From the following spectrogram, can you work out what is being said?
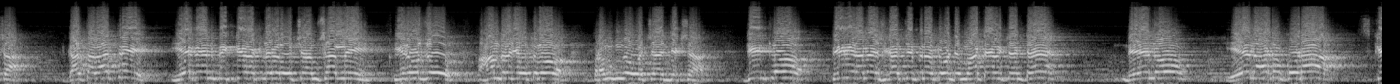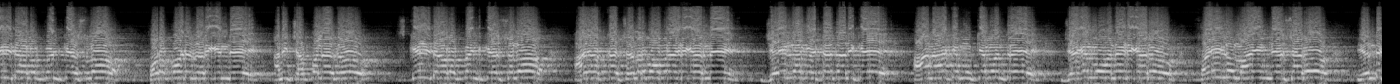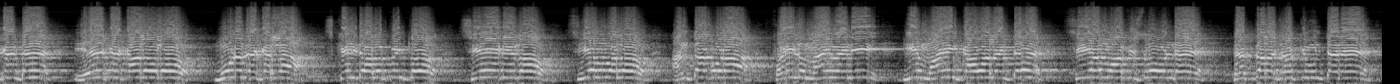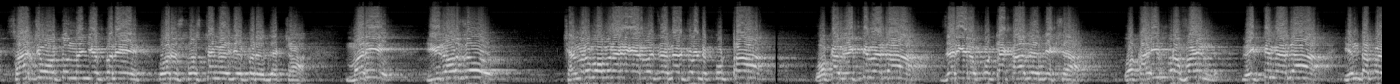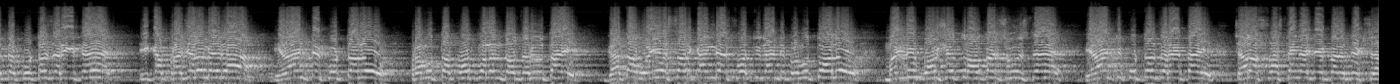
అధ్యక్ష గత రాత్రి ఏబిఎన్ బిగ్ డిబేట్ లెవెల్ వచ్చే అంశాలని ఈ రోజు ఆంధ్రజ్యోతిలో ప్రముఖంగా వచ్చాయి అధ్యక్ష. దీంట్లో పివి రమేష్ గారు చెప్పినటువంటి మాట ఏమిటంటే నేను ఏనాడు కూడా స్కిల్ డెవలప్మెంట్ కేసులో పొరపాటు జరిగింది అని చెప్పలేదు. స్కిల్ డెవలప్మెంట్ కేసులో ఆ యొక్క చంద్రబాబు నాయుడు గారిని జైల్లో పెట్టేదానికి ఆనాటి ముఖ్యమంత్రి జగన్మోహన్ రెడ్డి గారు ఫైళ్ళు మాయం చేశారు. ఎందుకంటే ఏకకాలం మూడు దగ్గరలో స్కిల్ డెవలప్మెంట్లో సిఐడిలో సీఎంఓలో అంతా కూడా ఫైళ్ళు మాయమని ఈ మాయం కావాలంటే సీఎం ఆఫీస్లో ఉండే పెద్దల జోక్యం ఉంటేనే సాధ్యం అవుతుందని చెప్పని వారు స్పష్టంగా చెప్పారు అధ్యక్ష. మరి ఈరోజు చంద్రబాబు నాయుడు గారి మీద జరిగినటువంటి కుట్ర ఒక వ్యక్తి మీద జరిగిన కుట్ర కాదు అధ్యక్ష. ఒక హై ప్రొఫైల్ వ్యక్తి మీద ఇంత పెద్ద కుట్ర జరిగితే ఇక ప్రజల మీద ఇలాంటి కుట్రలు ప్రభుత్వ ప్రోద్బలంతో జరుగుతాయి. గత వైఎస్ఆర్ కాంగ్రెస్ పార్టీ లాంటి ప్రభుత్వాలు మళ్ళీ భవిష్యత్తులో అవకాశం ఇస్తే ఇలాంటి కుట్రలు జరుగుతాయి. చాలా స్పష్టంగా చెప్పారు అధ్యక్ష.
